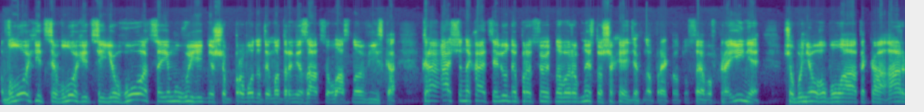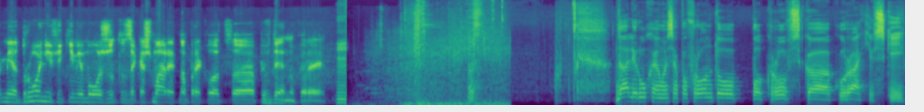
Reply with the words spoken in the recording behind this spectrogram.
в логіці, в логіці його це йому вигідніше проводити модернізацію власного війська. Краще нехай ці люди працюють на виробництво шахедів, наприклад, у себе в країні, щоб у нього була така армія дронів, якими можуть закашмарити, наприклад, е, південну Корею. Далі рухаємося по фронту. Покровська-Курахівський.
